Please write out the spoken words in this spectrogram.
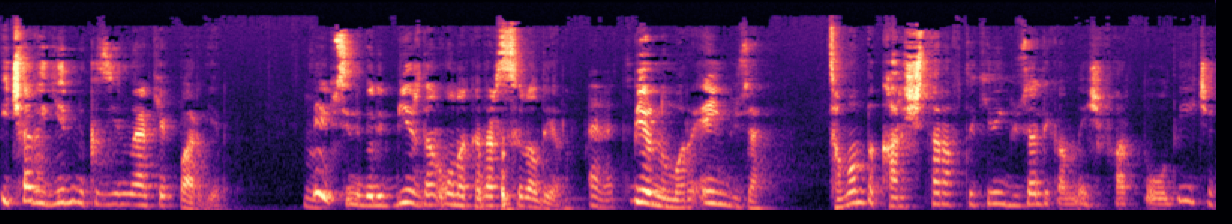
İçeride 20 kız 20 erkek var diyelim. Hı. Hepsini böyle birden 10'a kadar sıralayalım. Evet. Bir numara en güzel. Tamam da karşı taraftakinin güzellik anlayışı farklı olduğu için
